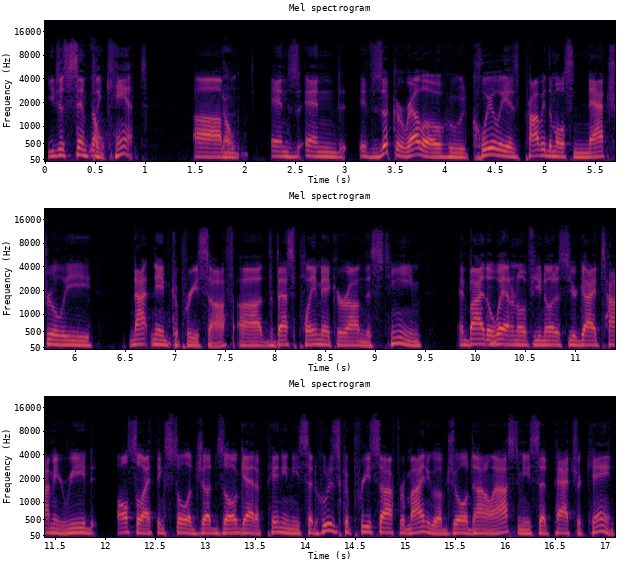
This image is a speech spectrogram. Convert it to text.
He just simply can't. Um, No. And and if Zuccarello, who clearly is probably the most naturally not named Kaprizov, uh, the best playmaker on this team. And by the way, I don't know if you noticed, your guy Tommy Reid also I think stole a Judd Zulgad opinion. He said, "Who does Kaprizov remind you of?" Joel O'Donnell asked him. He said, "Patrick Kane."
